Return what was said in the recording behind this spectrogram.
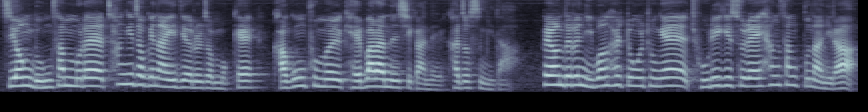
지역 농산물의 창의적인 아이디어를 접목해 가공품을 개발하는 시간을 가졌습니다. 회원들은 이번 활동을 통해 조리 기술의 향상뿐 아니라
